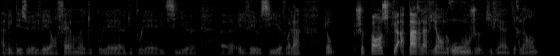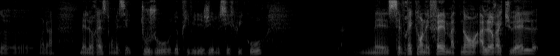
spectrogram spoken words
avec des œufs élevés en ferme, du poulet, du poulet ici élevé aussi, voilà. Donc je pense qu'à part la viande rouge qui vient d'Irlande, voilà, mais le reste, on essaie toujours de privilégier le circuit court. Mais c'est vrai qu'en effet, maintenant, à l'heure actuelle,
